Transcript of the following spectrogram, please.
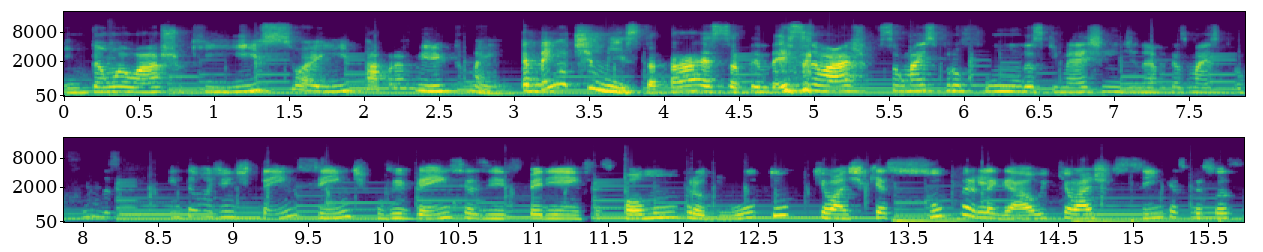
Então eu acho que isso aí tá para vir também. É bem otimista, tá? Essa tendência eu acho que são mais profundas, que mexem em dinâmicas mais profundas. Então a gente tem sim, tipo, vivências e experiências como um produto, que eu acho que é super legal e que eu acho sim que as pessoas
